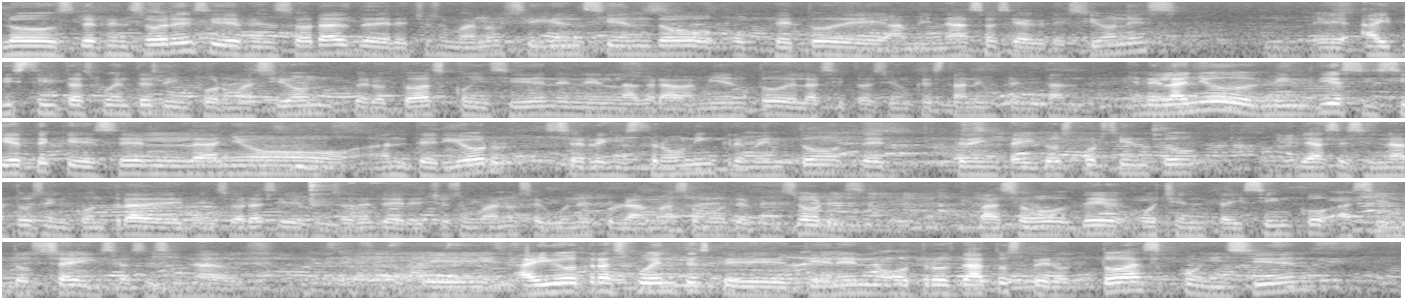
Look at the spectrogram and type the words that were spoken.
Los defensores y defensoras de derechos humanos siguen siendo objeto de amenazas y agresiones. Eh, hay distintas fuentes de información, pero todas coinciden en el agravamiento de la situación que están enfrentando. En el año 2017, que es el año anterior, se registró un incremento de 32% de asesinatos en contra de defensoras y defensores de derechos humanos según el programa Somos Defensores. Pasó de 85 a 106 asesinados. Eh, hay otras fuentes que tienen otros datos, pero todas coinciden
